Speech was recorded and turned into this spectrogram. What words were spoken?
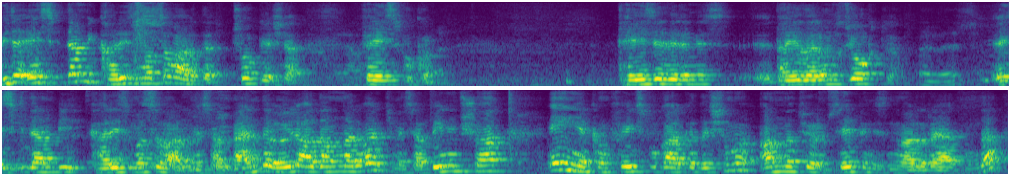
Bir de eskiden bir karizması vardı. Çok yaşa. Facebook'un. Teyzelerimiz, e, dayılarımız yoktu. Evet. Eskiden bir karizması vardı. Mesela bende öyle adamlar var ki mesela benim şu an en yakın Facebook arkadaşımı anlatıyorum. Hepinizin vardır hayatında.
